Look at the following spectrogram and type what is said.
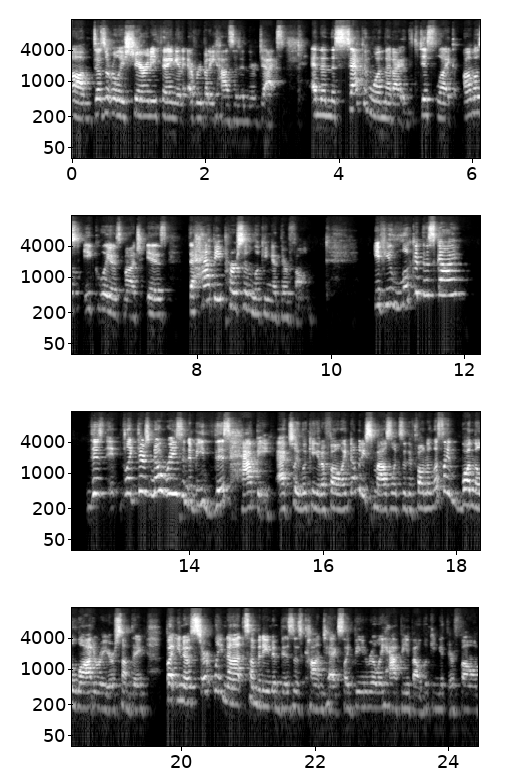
um, doesn't really share anything, and everybody has it in their decks. And then the second one that I dislike almost equally as much is the happy person looking at their phone. If you look at this guy, this it, like there's no reason to be this happy actually looking at a phone. Like nobody smiles looks at their phone unless they won the lottery or something. But you know certainly not somebody in a business context like being really happy about looking at their phone.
